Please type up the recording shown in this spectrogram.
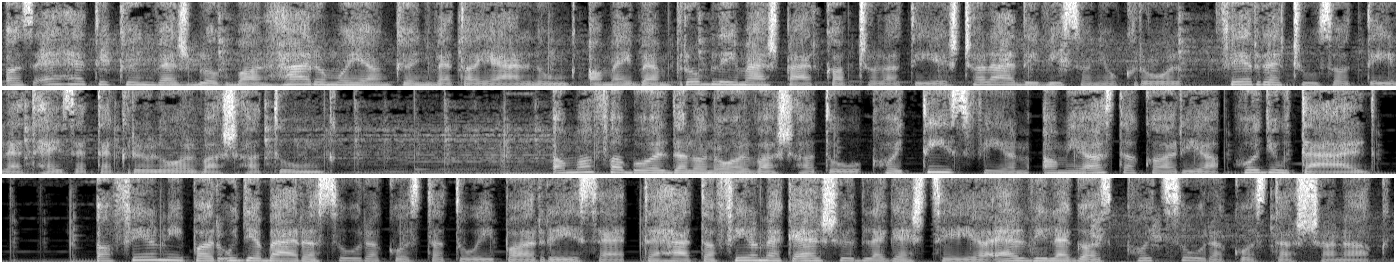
Az eheti könyvesblogban három olyan könyvet ajánlunk, amelyben problémás párkapcsolati és családi viszonyokról, félrecsúszott élethelyzetekről olvashatunk. A MAFA oldalon olvasható, hogy 10 film, ami azt akarja, hogy utáld. A filmipar ugyebár a szórakoztatóipar része, tehát a filmek elsődleges célja elvileg az, hogy szórakoztassanak.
